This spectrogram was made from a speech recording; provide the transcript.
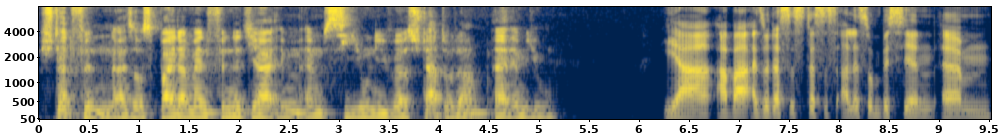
stattfinden. Also Spider-Man findet ja im MC-Universe statt, oder? Äh, MU. Ja, aber also das ist, das ist alles so ein bisschen, ähm,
